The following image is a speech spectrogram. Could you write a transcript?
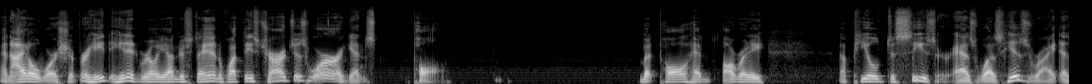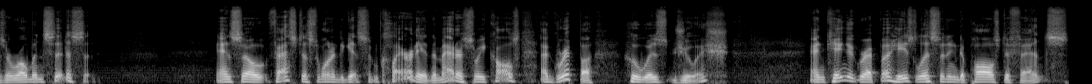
an idol worshiper, he, he didn't really understand what these charges were against Paul. But Paul had already appealed to Caesar, as was his right as a Roman citizen. And so Festus wanted to get some clarity in the matter, so he calls Agrippa, who was Jewish. And King Agrippa, he's listening to Paul's defense.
